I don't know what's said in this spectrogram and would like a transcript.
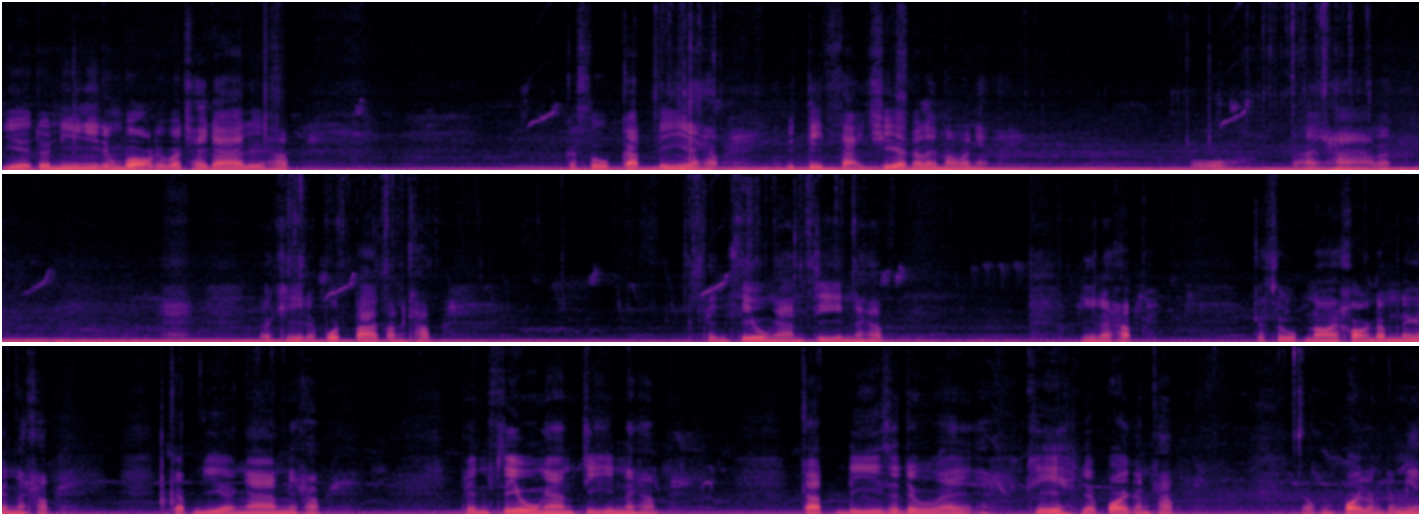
เหยื่อตัวนี้นี่ต้องบอกเลยว่าใช้ได้เลยครับ กระสูบกัดดีนะครับ ไปติดสายเชือกอะไรมาวะเนี่ย โอ้ ตายห่าแล้ว โอเคเดี๋ยวปลดปลาก่อนครับ เพนซิลงานจีนนะครับ นี่นะครับ กระสูบน้อยคลองดำเนินนะครับ กับเหยื่องานนะครับ เพนซิลงานจีนนะครับ กัดดีซะด้วยโอเค เดี๋ยวปล่อยกันครับ เดี๋ยวผมปล่อยลงตรงนี้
